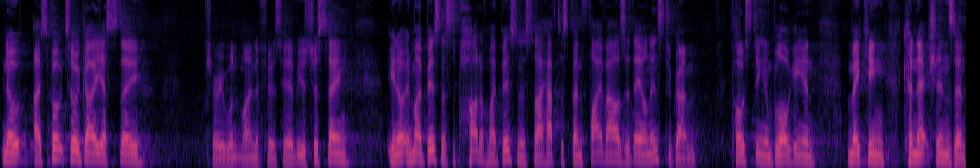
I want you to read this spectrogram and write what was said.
know, I spoke to a guy yesterday. I'm sure he wouldn't mind if he was here, but he was just saying, you know, in my business, as part of my business, I have to spend five hours a day on Instagram posting and blogging and making connections and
